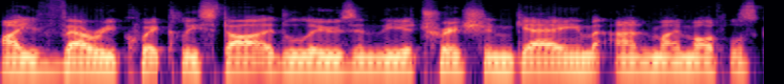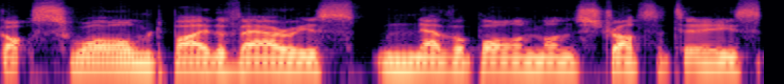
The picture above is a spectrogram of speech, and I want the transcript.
I very quickly started losing the attrition game, and my models got swarmed by the various Neverborn monstrosities.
